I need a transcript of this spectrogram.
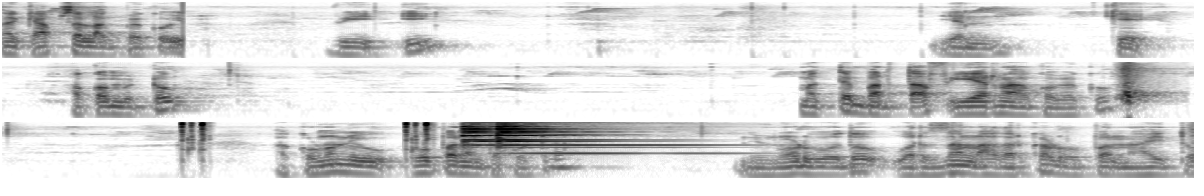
ಕ್ಯಾಪ್ಸಲ್ ಹಾಕಬೇಕು. ವಿ, ಇ, ಎನ್, ಕೆ ಹಾಕೊಂಬಿಟ್ಟು ಮತ್ತೆ ಬರ್ತ್ ಆಫ್ ಇಯರ್ನ ಹಾಕೋಬೇಕು. ಹಾಕೊಂಡು ನೀವು ಓಪನ್ ಅಂತ ಕೊಟ್ಟರೆ ನೀವು ನೋಡ್ಬೋದು ಒರಿಜಿನಲ್ ಆಧಾರ್ ಕಾರ್ಡ್ ಓಪನ್ ಆಯಿತು.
